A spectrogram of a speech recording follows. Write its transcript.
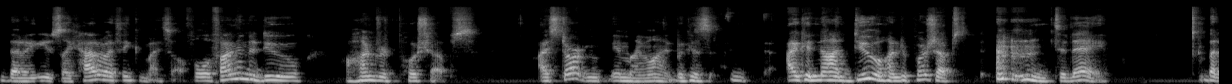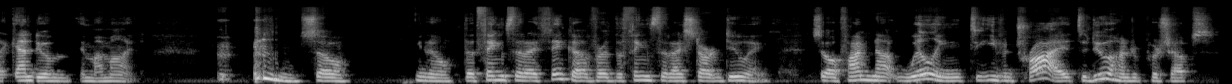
that I use. Like, how do I think of myself? Well, if I'm going to do 100 push ups, I start in my mind because I could not do 100 push ups today, but I can do them in my mind. so, you know, the things that I think of are the things that I start doing. So if I'm not willing to even try to do 100 push ups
